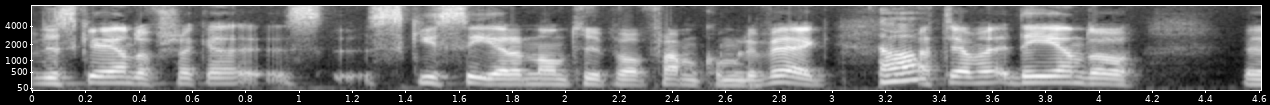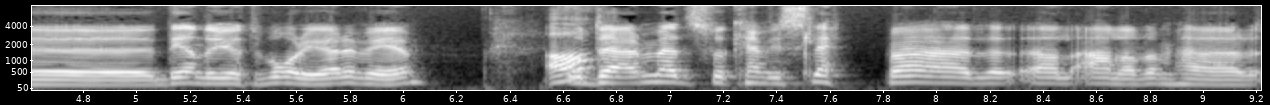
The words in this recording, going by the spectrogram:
vi ska ju ändå försöka skissera någon typ av framkomlig väg. Ja. Att, ja, det, är ändå, det är ändå göteborgare vi är. Ja. Och därmed så kan vi släppa alla, alla de här eh,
